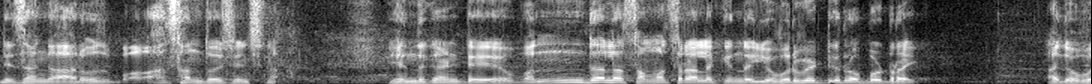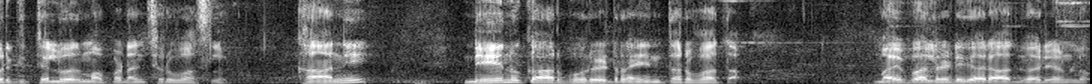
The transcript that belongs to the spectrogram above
నిజంగా ఆ రోజు బాగా సంతోషించిన. ఎందుకంటే వందల సంవత్సరాల కింద ఎవరు పెట్టిరో బొడ్రాయి. అది ఎవరికి తెలియదు మా పడంచెరు వాసులకు. కానీ నేను కార్పొరేటర్ అయిన తర్వాత మైపాల్ రెడ్డి గారి ఆధ్వర్యంలో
